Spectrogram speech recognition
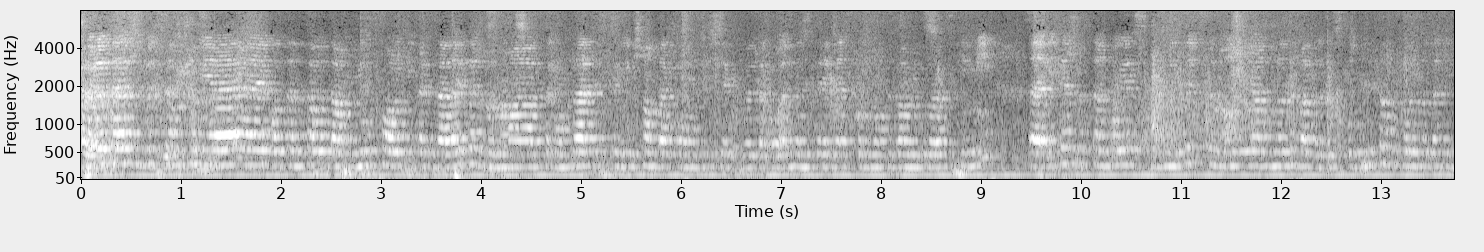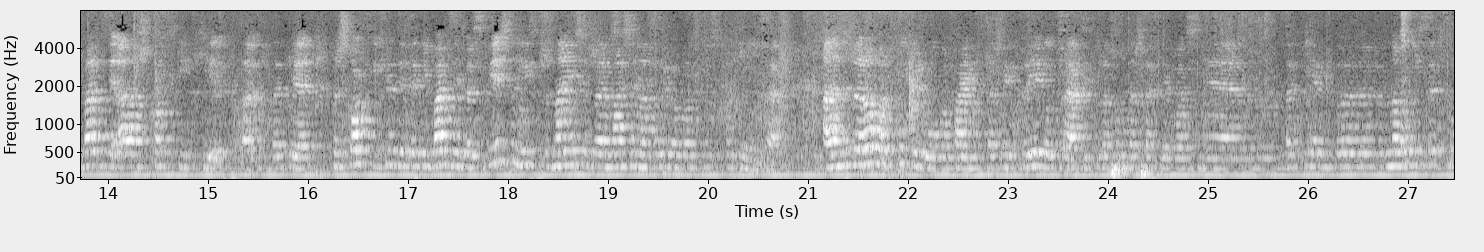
który też występuje jako ten cały tam New Folk i tak dalej, też że ma taką kreację sceniczną, taką gdzieś jakby taką etnozytejneską z motywami góralskimi. E, I też występuje w którym on nazywa tego spódnicą, tylko że to taki bardziej ala szkocki kilt, tak? Takie, że szkocki kilt jest taki bardziej bezpieczny niż przyznaje się, że ma się na sobie po prostu spódnicę. Ale myślę, że Robert Cooper był go fajny też jakby jego kreacje, które są też takie właśnie takie jakby no uniseksu,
